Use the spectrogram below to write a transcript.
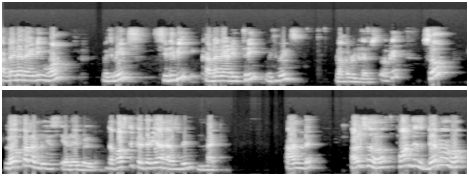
container id 1 which means cdb container id 3 which means pluggable database okay? So local undo is enabled. The first criteria has been met. And also for this demo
